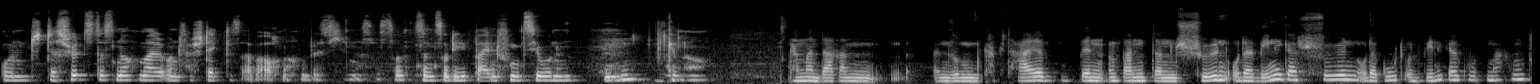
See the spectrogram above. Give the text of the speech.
und das schützt es nochmal und versteckt es aber auch noch ein bisschen. Das, so, das sind so die beiden Funktionen. Mhm. Genau. Kann man daran in so einem Kapitalband dann schön oder weniger schön oder gut und weniger gut machen?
